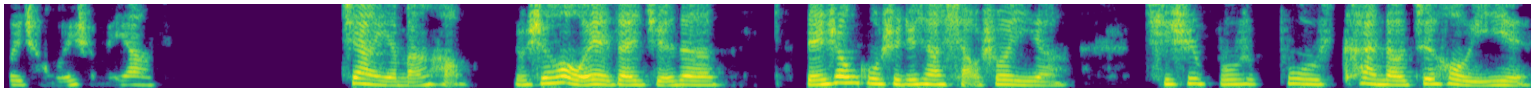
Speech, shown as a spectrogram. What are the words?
会成为什么样子，这样也蛮好。有时候我也在觉得，人生故事就像小说一样，其实不不看到最后一页，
